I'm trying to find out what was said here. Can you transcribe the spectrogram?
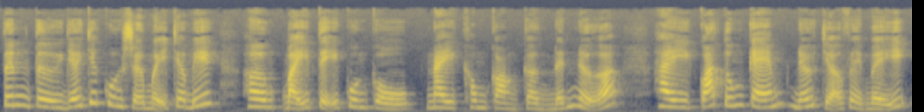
Tin từ giới chức quân sự Mỹ cho biết hơn 7 tỷ quân cụ nay không còn cần đến nữa hay quá tốn kém nếu trở về Mỹ,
